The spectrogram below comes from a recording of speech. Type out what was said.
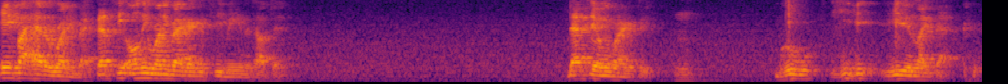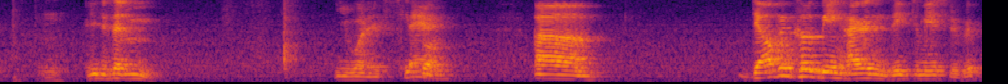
If I had a running back. That's the only running back I could see being in the top 10. That's the only one I could see. Mm. Who, he, he didn't like that. He just said, mm. You want to expand? Um, Dalvin Cook being higher than Zeke to me is stupid.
